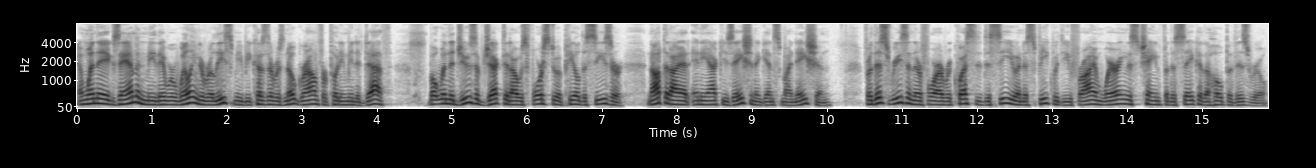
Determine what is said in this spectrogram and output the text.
And when they examined me, they were willing to release me because there was no ground for putting me to death. But when the Jews objected, I was forced to appeal to Caesar, not that I had any accusation against my nation. For this reason, therefore, I requested to see you and to speak with you, for I am wearing this chain for the sake of the hope of Israel.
